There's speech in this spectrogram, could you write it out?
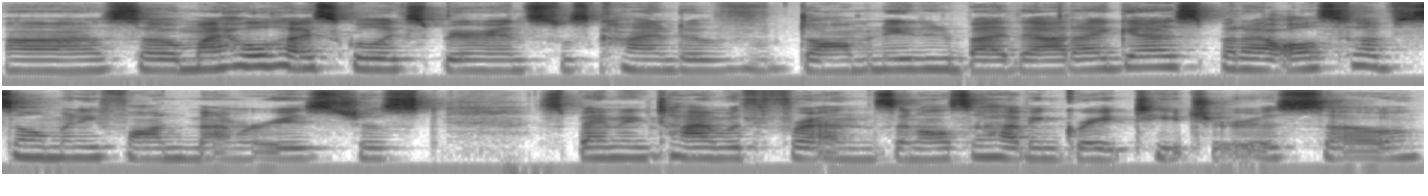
Uh, so my whole high school experience was kind of dominated by that, I guess. But I also have so many fond memories just spending time with friends and also having great teachers. So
